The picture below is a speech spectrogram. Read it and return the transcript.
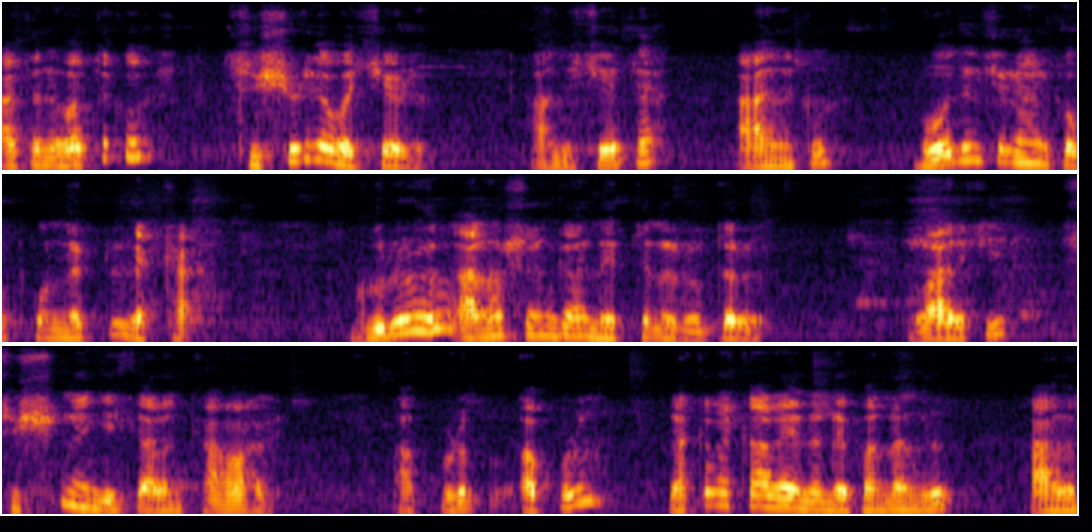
అతని వద్దకు శిష్యుడిగా వచ్చాడు. అందుచేత ఆయనకు బోధించడానికి ఒప్పుకున్నట్టు లెక్క. గురువు అనవసరంగా నెత్తిన రుద్దరు. వారికి శిష్యుని అంగీకారం కావాలి. అప్పుడు అప్పుడు రకరకాలైన నిబంధనలు ఆ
